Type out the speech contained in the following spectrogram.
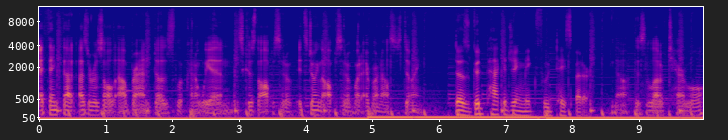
I think that as a result, our brand does look kind of weird, and it's because the opposite of it's doing the opposite of what everyone else is doing. Does good packaging make food taste better? No, there's a lot of terrible,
